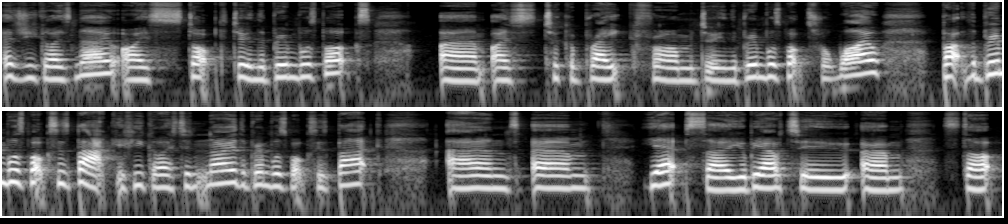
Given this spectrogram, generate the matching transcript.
as you guys know, I stopped doing the Brimbles box. Um, I took a break from doing the Brimbles box for a while, but the Brimbles box is back. If you guys didn't know, the Brimbles box is back, and um, yep, so you'll be able to um, start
